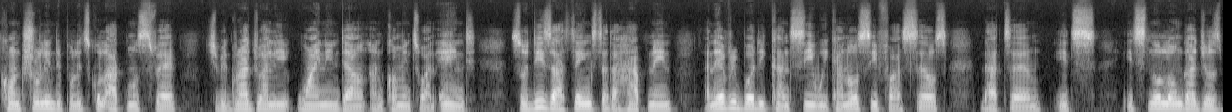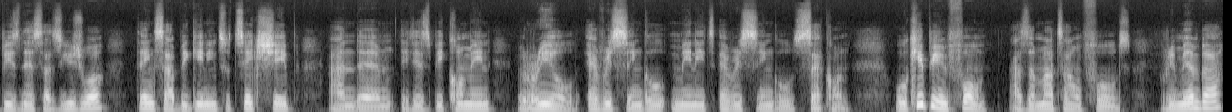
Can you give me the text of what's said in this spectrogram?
controlling the political atmosphere should be gradually winding down and coming to an end. So these are things that are happening, and everybody can see. We can all see for ourselves that um, it's it's no longer just business as usual. Things are beginning to take shape, and um, it is becoming real every single minute, every single second. We'll keep you informed as the matter unfolds. Remember,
